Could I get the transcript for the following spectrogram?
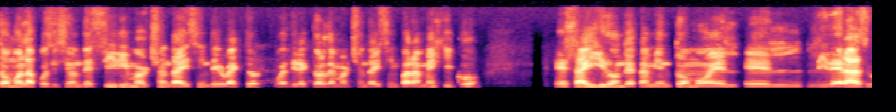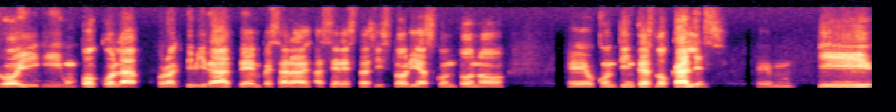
tomo la posición de City Merchandising Director o el director de merchandising para México. Es ahí donde también tomo el, el liderazgo y, y, un poco la proactividad de empezar a hacer estas historias con tono eh, o con tintes locales. Em, y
